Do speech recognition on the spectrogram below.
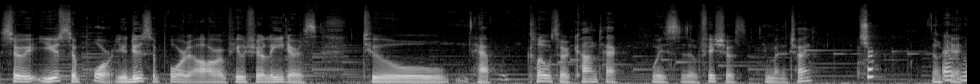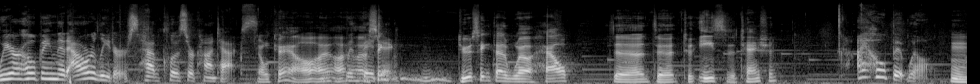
So you support, you do support our future leaders to have closer contact with the officials in mainland China? Sure. Okay. Uh, we are hoping that our leaders have closer contacts. okay. I, I, with I think, do you think that will help the, the, to ease the tension? I hope it will. Hmm.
